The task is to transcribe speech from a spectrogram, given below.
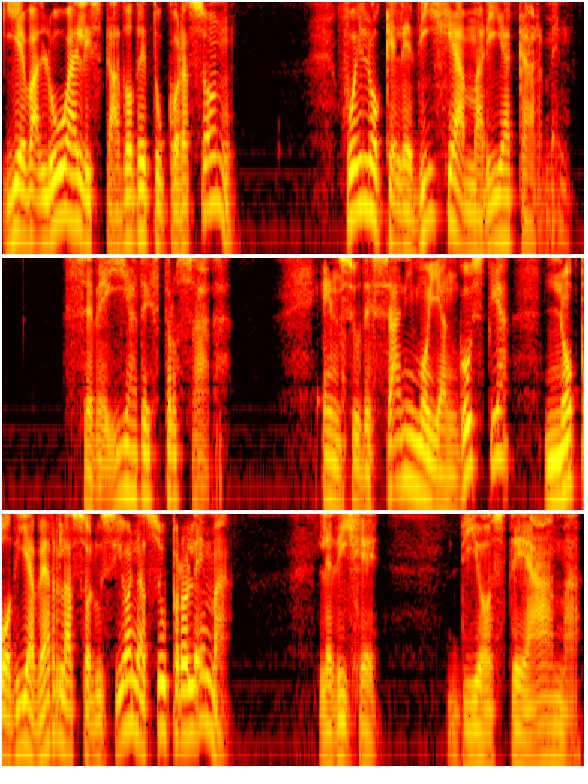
y evalúa el estado de tu corazón. Fue lo que le dije a María Carmen. Se veía destrozada. En su desánimo y angustia no podía ver la solución a su problema. Le dije, Dios te ama,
